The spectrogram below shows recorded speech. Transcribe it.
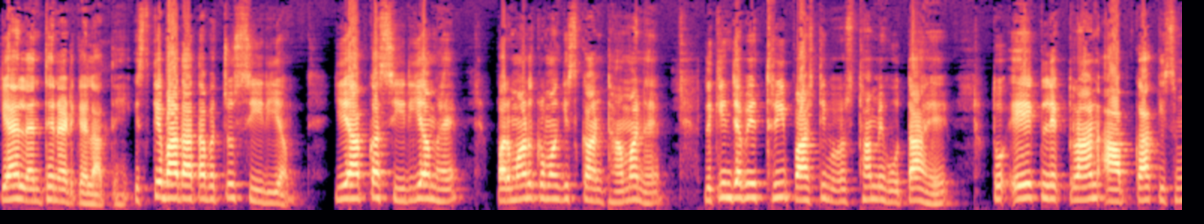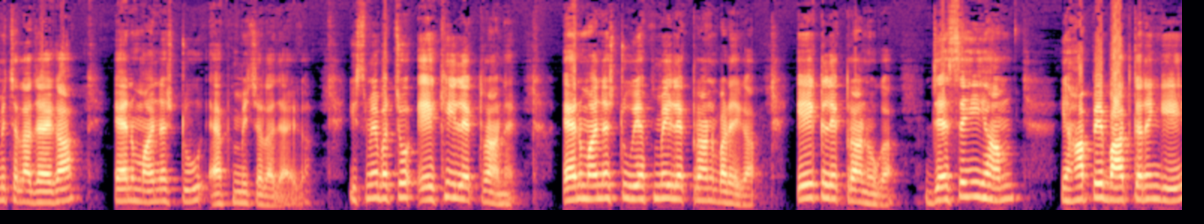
क्या है लेंथेनाइट कहलाते हैं। इसके बाद आता बच्चों सीरियम ये आपका सीरियम है, परमाणु क्रमांक इसका अंठावन है। लेकिन जब ये थ्री पॉजिटिव अवस्था में होता है तो एक इलेक्ट्रॉन आपका किसमें चला जाएगा? एन माइनस टू एफ़ में चला जाएगा। इसमें बच्चों एक ही इलेक्ट्रॉन है। एन माइनस टू एफ़ में इलेक्ट्रॉन बढ़ेगा। एक इलेक्ट्रॉन होगा। जैसे ही हम यहाँ पे बात करेंगे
